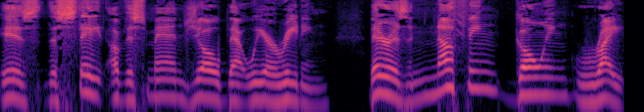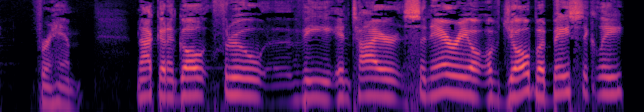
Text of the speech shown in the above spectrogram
is the state of this man Job that we are reading. There is nothing going right for him. Not going to go through the entire scenario of Job, but basically,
